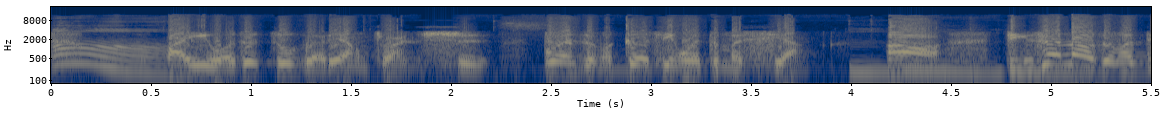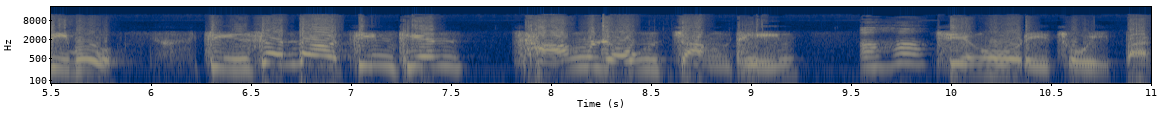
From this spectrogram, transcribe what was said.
嗯，怀疑我是诸葛亮转世，不然怎么个性会这么像嗯啊？谨慎到什么地步？谨慎到今天长荣涨停，啊哈，先获利出一半。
